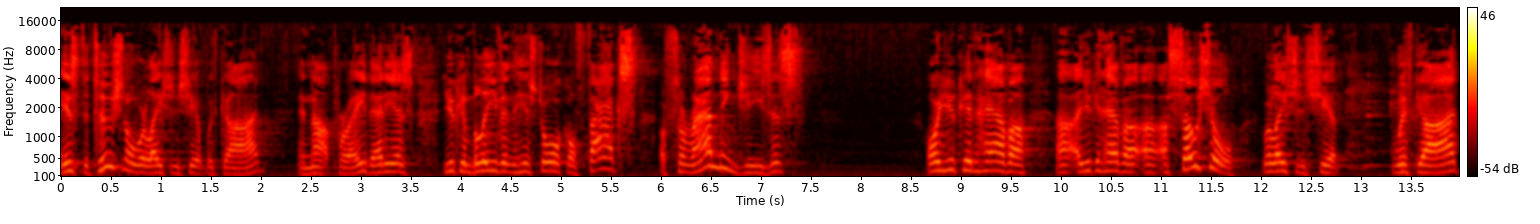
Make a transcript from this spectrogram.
institutional relationship with God and not pray. That is, you can believe in the historical facts of surrounding Jesus, or you can have a uh, you can have a, a, social relationship with God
